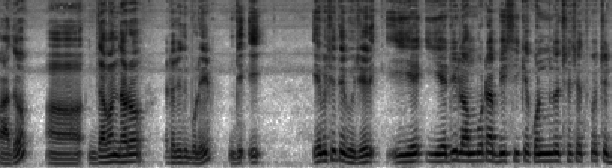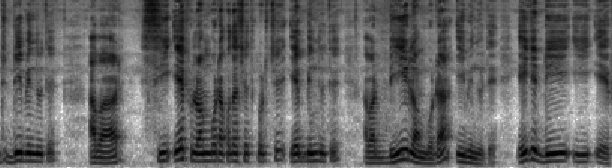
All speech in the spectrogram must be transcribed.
পাদ যেমন ধরো, এটা যদি বলি, যে এই এবিসি ত্রিভুজের ইয়ে ইএডি লম্বটা বিসিকে কোন বিন্দু ছেদ করছে? ডি বিন্দুতে। আবার সিএফ লম্বটা কোথায় ছেদ করছে? এফ বিন্দুতে। আবার বি লম্বটা ই বিন্দুতে। এই যে ডি, ই, এফ,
